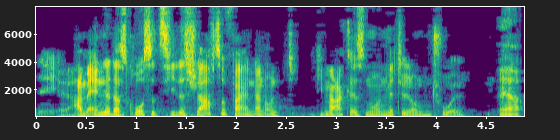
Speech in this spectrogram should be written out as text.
äh, am Ende das große Ziel ist, Schlaf zu verändern. Und die Marke ist nur ein Mittel und ein Tool. Ja.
